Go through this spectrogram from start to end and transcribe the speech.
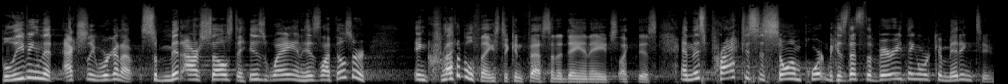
Believing that actually we're going to submit ourselves to his way and his life? Those are incredible things to confess in a day and age like this. And this practice is so important because that's the very thing we're committing to.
